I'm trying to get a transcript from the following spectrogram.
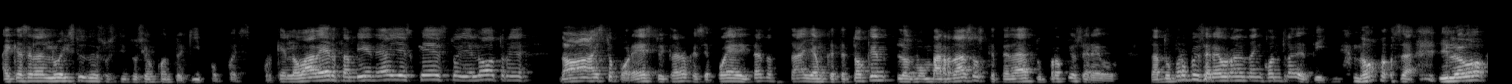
hay que hacer la ley de sustitución con tu equipo, pues, porque lo va a ver también, ay, es que esto y el otro, no, esto por esto, y claro que se puede, y, y aunque te toquen los bombardazos que te da tu propio cerebro. O sea, tu propio cerebro anda en contra de ti, ¿no? O sea, y luego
